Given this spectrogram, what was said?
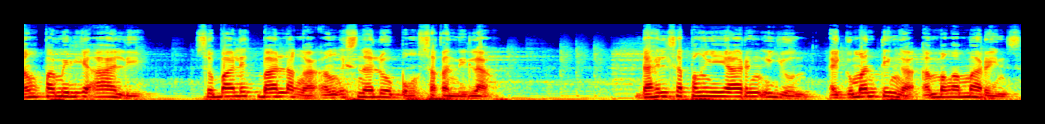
ang pamilya Ali subalit bala nga ang isnalubong sa kanila. Dahil sa pangyayaring iyon ay gumanti nga ang mga Marines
